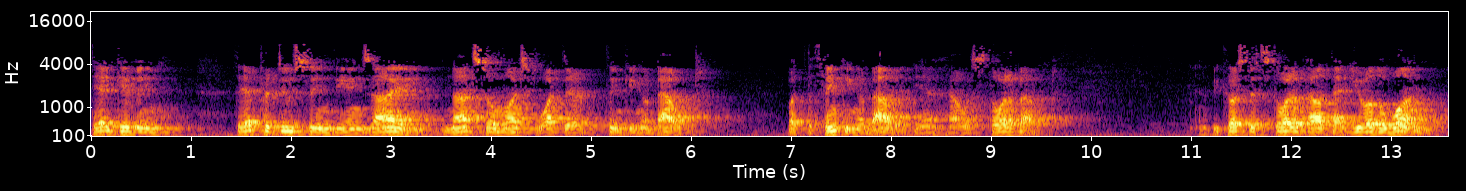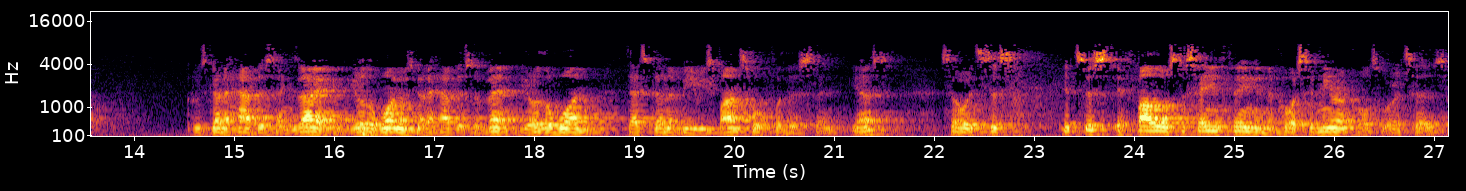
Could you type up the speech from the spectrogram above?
They're giving, they're producing the anxiety, not so much what they're thinking about, but the thinking about it, yeah, how it's thought about. Because it's thought about that you're the one who's going to have this anxiety. You're the one who's going to have this event. You're the one that's going to be responsible for this thing. Yes? So it's just, it's just, it follows the same thing in the Course of Miracles where it says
